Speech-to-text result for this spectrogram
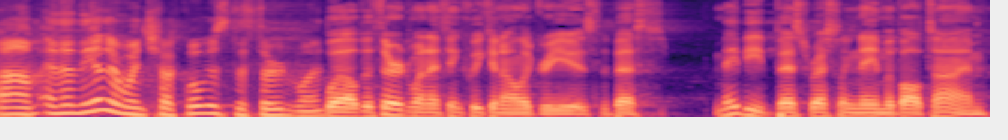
Um, and then the other one, Chuck, what was the third one? Well, the third one I think we can all agree is the best, maybe best wrestling name of all time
